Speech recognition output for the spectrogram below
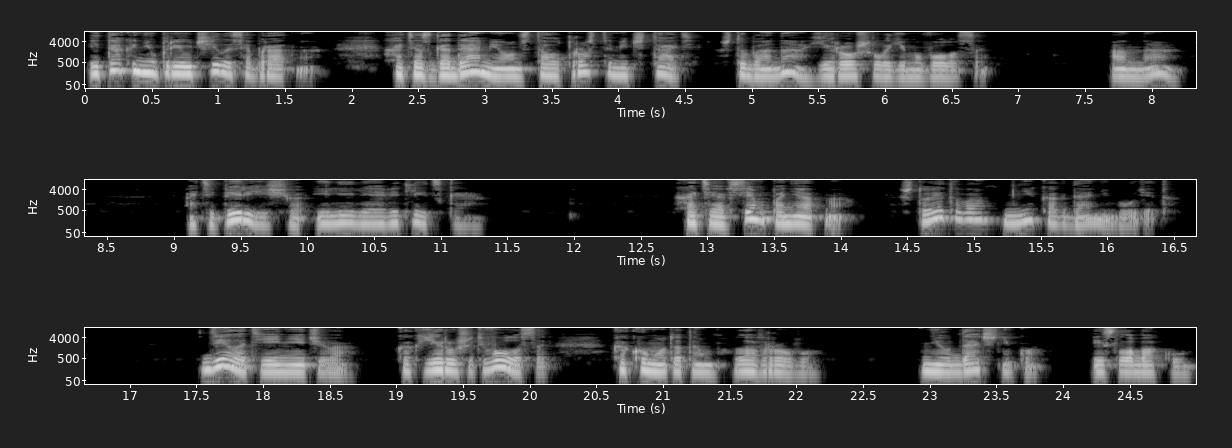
И так и не приучилась обратно, хотя с годами он стал просто мечтать, чтобы она ерошила ему волосы. Она, а теперь еще и Лилия Ветлицкая. Хотя всем понятно, что этого никогда не будет. Делать ей нечего, как ерошить волосы какому-то там Лаврову, неудачнику и слабаку.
